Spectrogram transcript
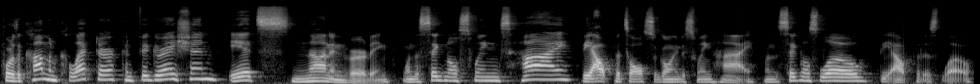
For the common collector configuration, it's non-inverting. When the signal swings high, the output's also going to swing high. When the signal's low, the output is low.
